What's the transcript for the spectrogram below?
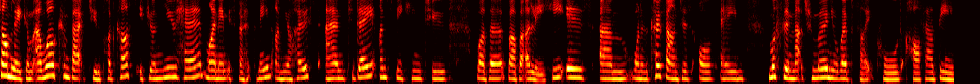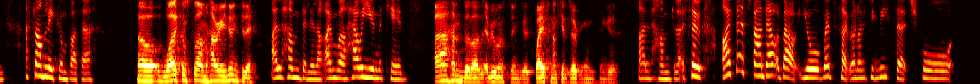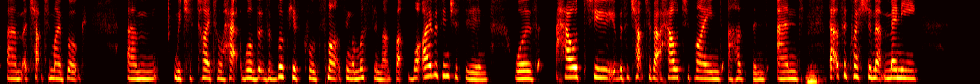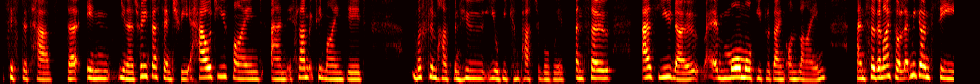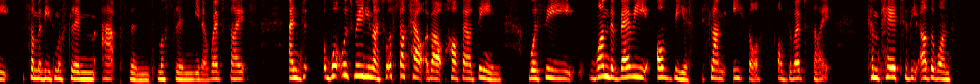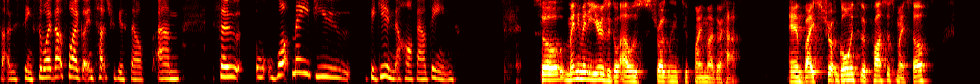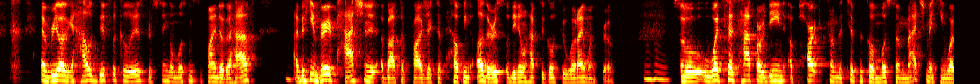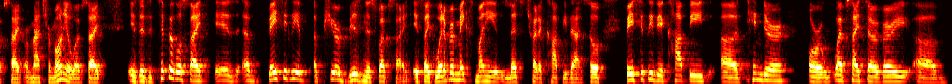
Assalamu alaikum and welcome back to the podcast. If you're new here, my name is Farhat Amin. I'm your host, and today I'm speaking to Brother Baba Ali. He is um, one of the co-founders of a Muslim matrimonial website called Half Our Deen. Assalamu alaikum, brother. Oh, welcome salam. How are you doing today? Alhamdulillah, I'm well. How are you and the kids? Alhamdulillah, everyone's doing good. Wife and the kids, everyone's doing good. Alhamdulillah. So I first found out about your website when I was doing research for um, a chapter in my book, um, which is titled, well, the, the, book is called Smart Single Muslimah. But what I was interested in was how to, it was a chapter about how to find a husband. And mm-hmm. that's a question that many sisters have that in, you know, 21st century, how do you find an Islamically minded Muslim husband who you'll be compatible with? And so as you know, eh, more and more people are going online. And so then I thought, let me go and see some of these Muslim apps and Muslim, you know, websites. And what was really nice, what stuck out about Half Our Deen was the one, the very obvious Islamic ethos of the website compared to the other ones that I was seeing. So I, that's why I got in touch with yourself. Um, so what made you begin at Half Our Deen? So many, many years ago, I was struggling to find my other half. And by going through the process myself and realizing how difficult it is for single Muslims to find other half, I mm-hmm. became very passionate about the project of helping others so they don't have to go through what I went through. Mm-hmm. So, what sets Half apart from the typical Muslim matchmaking website or matrimonial website is that the typical site is a, basically a, a, pure business website. It's like whatever makes money, let's try to copy that. So, basically, they copied uh, Tinder or websites that are very um,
